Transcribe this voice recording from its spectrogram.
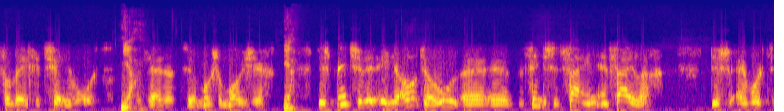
vanwege het C-woord. Ja. Dat jij dat eh, zo mooi zegt. Ja. Dus mensen in de auto vinden ze het fijn en veilig. Dus er wordt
